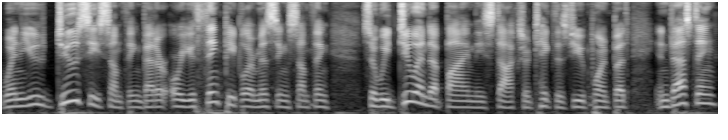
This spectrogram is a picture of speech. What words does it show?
When you do see something better or you think people are missing something, so we do end up buying these stocks or take this viewpoint. But investing,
